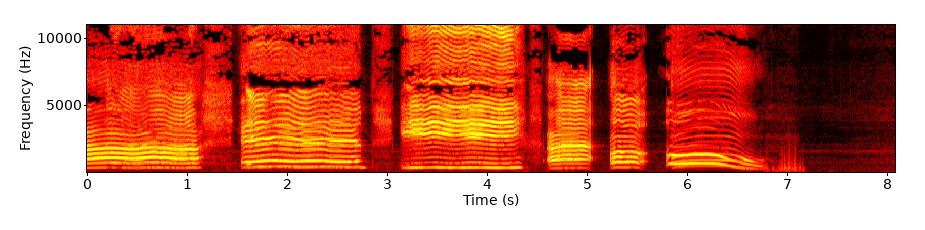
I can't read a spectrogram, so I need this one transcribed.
I, M, E, I, O.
